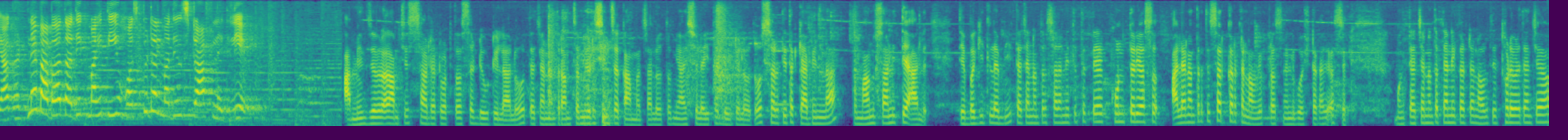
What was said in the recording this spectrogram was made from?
या घटनेबाबत अधिक माहिती हॉस्पिटलमधील स्टाफने दिली आहे. आम्ही जर आमची साडेआठ वाजता असं ड्युटीला आलो त्याच्यानंतर आमचं मेडिसिनचं कामं चालू होतं मी आयसीला इथं ड्युटीला होतो. सर तिथं कॅबिनला तो माणूस आणि ते आले. ते बघितलं मी त्याच्यानंतर सरांनी तिथं ते कोणतरी असं आल्यानंतर ते सर कर्टन लावले पर्सनली गोष्ट काय असेल. मग त्याच्यानंतर त्यांनी कर्टन लावलं ते थोड्या वेळ त्यांच्या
